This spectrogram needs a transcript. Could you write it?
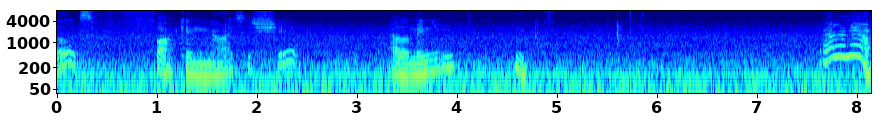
That looks fucking nice as shit. Aluminium. Hmm. I don't know.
